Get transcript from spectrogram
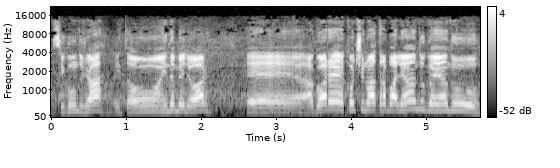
Segundo já, então ainda melhor. É, agora é continuar trabalhando, ganhando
